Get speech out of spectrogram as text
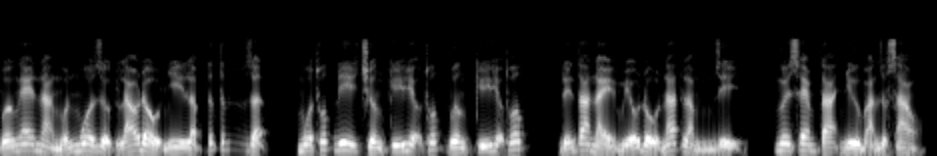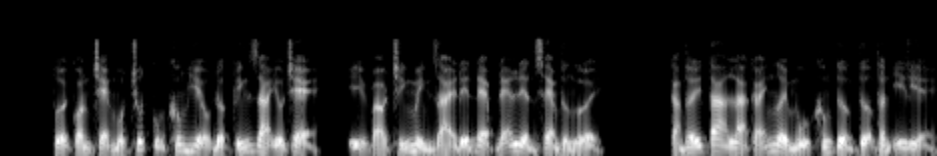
vừa nghe nàng muốn mua dược lão đầu nhi lập tức tức giận, mua thuốc đi, trường ký hiệu thuốc, vương ký hiệu thuốc, đến ta này miếu đổ nát làm gì, ngươi xem ta như bán dược sao. Tuổi còn trẻ một chút cũng không hiểu được kính già yếu trẻ ỉ vào chính mình dài đến đẹp đẽ liền xem thường người. Cảm thấy ta là cái người mù không tưởng tượng thần y gì hết.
